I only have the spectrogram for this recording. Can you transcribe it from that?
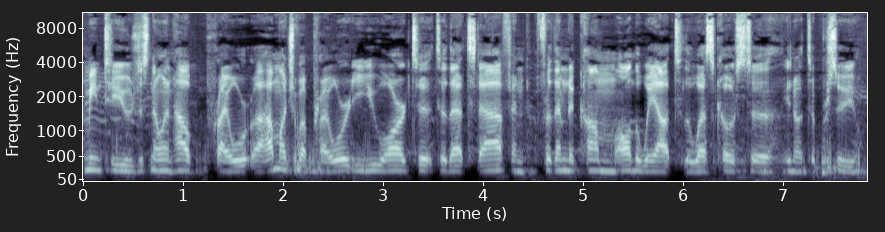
mean to you, just knowing how prior, how much of a priority you are to, to that staff, and for them to come all the way out to the West Coast to you know to pursue you?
